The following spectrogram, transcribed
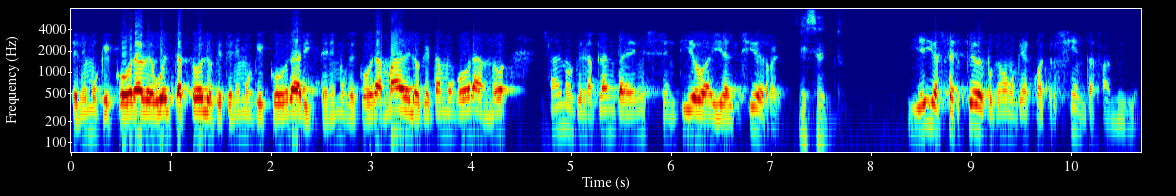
tenemos que cobrar de vuelta todo lo que tenemos que cobrar y tenemos que cobrar más de lo que estamos cobrando, sabemos que la planta en ese sentido va a ir al cierre. Exacto y ahí va a ser peor porque vamos a quedar 400 familias.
